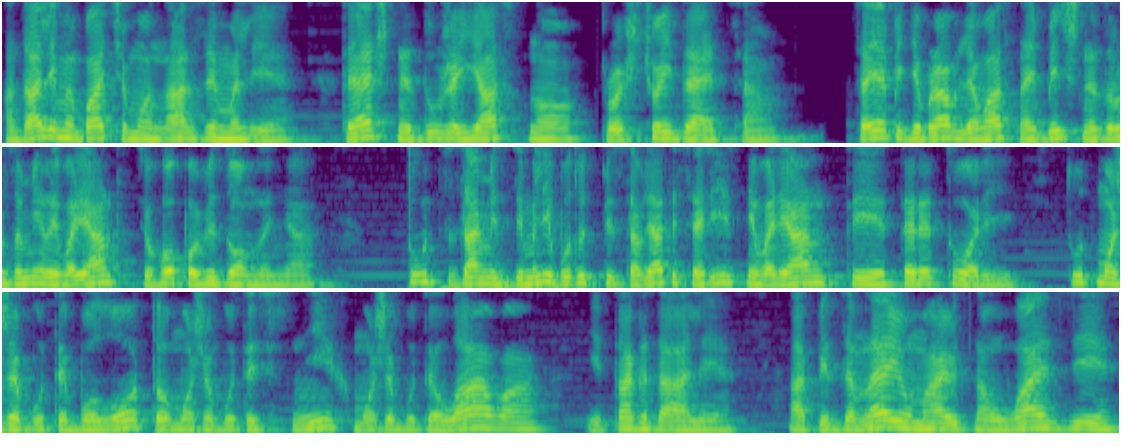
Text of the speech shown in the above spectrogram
А далі ми бачимо на землі. теж не дуже ясно про що йдеться. Це я підібрав для вас найбільш незрозумілий варіант цього повідомлення. Тут замість землі будуть підставлятися різні варіанти територій. Тут може бути болото, може бути сніг, може бути лава і так далі. А під землею мають на увазі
